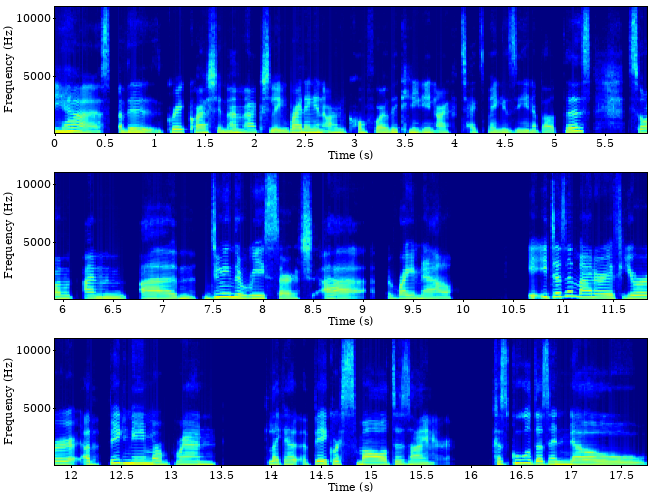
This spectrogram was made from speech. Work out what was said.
Yes, the great question. I'm actually writing an article for the Canadian Architects magazine about this. So I'm I'm um, doing the research uh, right now. It, it, doesn't matter if you're a big name or brand, like a, a big or small designer, because Google doesn't know.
